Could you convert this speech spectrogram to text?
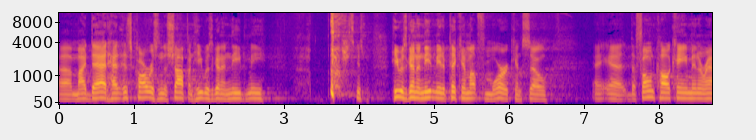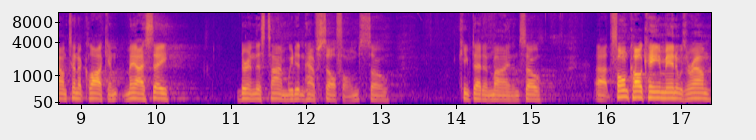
uh, my dad had his car was in the shop and he was going to need me. excuse me. He was going to need me to pick him up from work. And so uh, the phone call came in around 10 o'clock, and may I say, during this time, we didn't have cell phones, so keep that in mind. And so uh, the phone call came in, it was around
